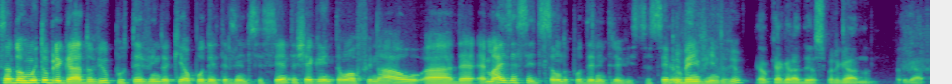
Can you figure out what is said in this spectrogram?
Senador, muito obrigado, viu, por ter vindo aqui ao Poder 360. Chega então ao final, uh, de, é mais essa edição do Poder Entrevista. Sempre bem-vindo, viu? Eu que agradeço. Obrigado. Obrigado.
